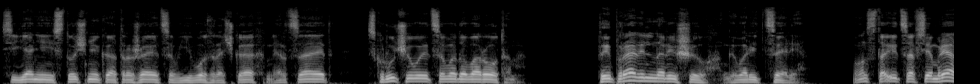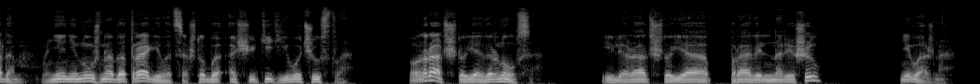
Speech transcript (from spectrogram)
Сияние источника отражается в его зрачках, мерцает, скручивается водоворотом. «Ты правильно решил», — говорит Цери. Он стоит совсем рядом, мне не нужно дотрагиваться, чтобы ощутить его чувства. Он рад, что я вернулся. Или рад, что я правильно решил? Неважно.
